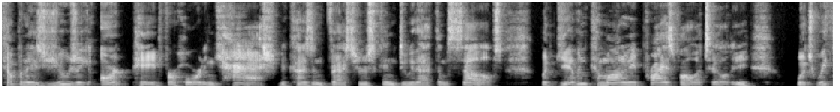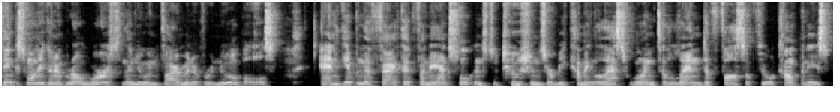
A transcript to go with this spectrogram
Companies usually aren't paid for hoarding cash because investors can do that themselves. But given commodity price volatility, which we think is only going to grow worse in the new environment of renewables, and given the fact that financial institutions are becoming less willing to lend to fossil fuel companies,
